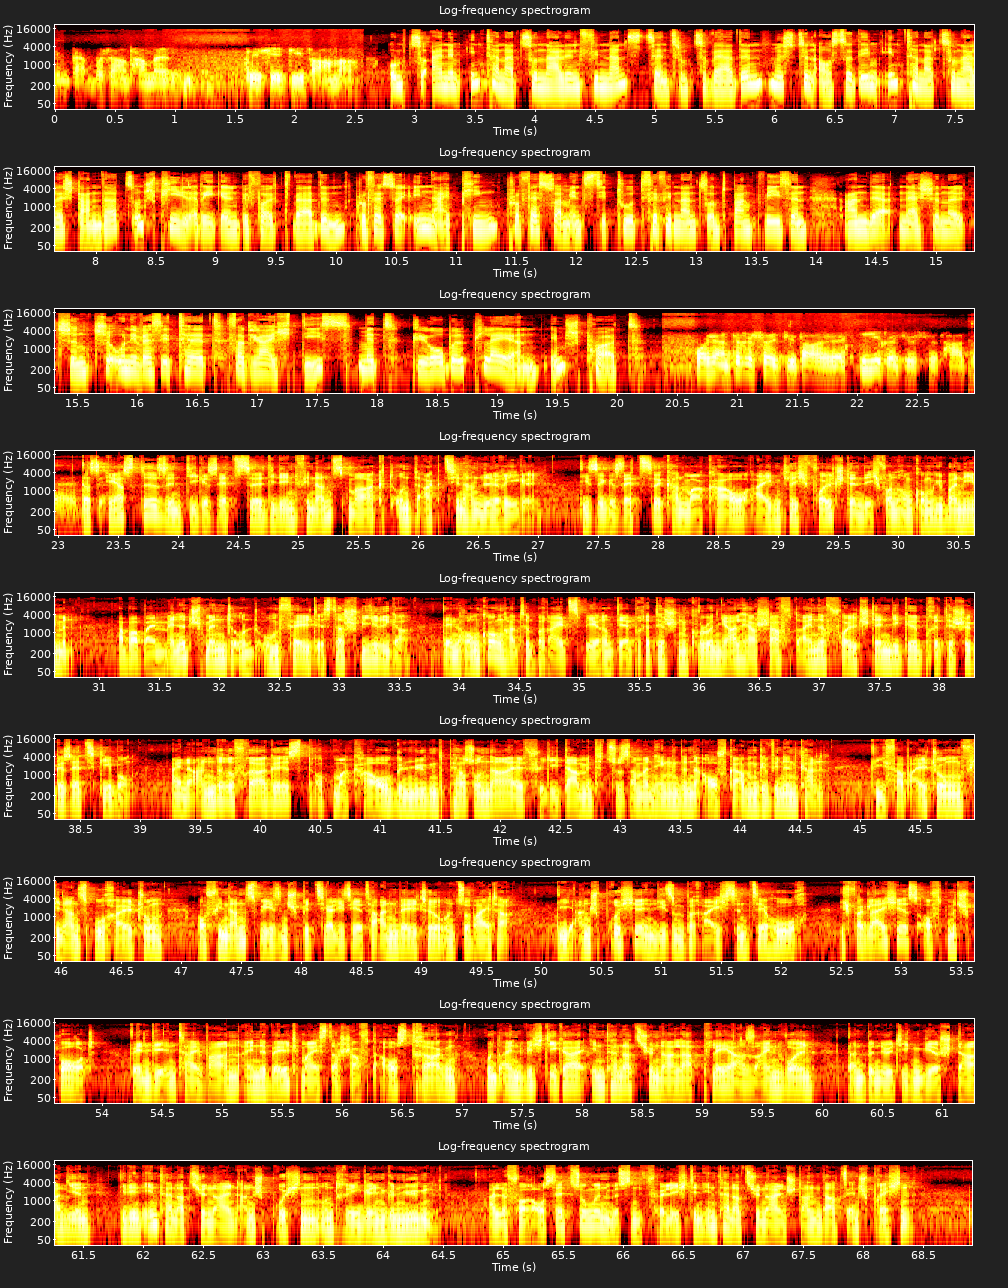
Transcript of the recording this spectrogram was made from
Um zu einem internationalen Finanzzentrum zu werden, müssten außerdem internationale Standards und Spielregeln befolgt werden. Professor In Ping, Professor am Institut für Finanz- und Bankwesen an der National Tsinghua Universität, vergleicht dies mit Global Playern im Sport. Das erste sind die Gesetze, die den Finanzmarkt und Aktienhandel regeln. Diese Gesetze kann Macau eigentlich vollständig von Hongkong übernehmen. Aber beim Management und Umfeld ist das schwieriger, denn Hongkong hatte bereits während der britischen Kolonialherrschaft eine vollständige britische Gesetzgebung. Eine andere Frage ist, ob Macau genügend Personal für die damit zusammenhängenden Aufgaben gewinnen kann, wie Verwaltung, Finanzbuchhaltung, auf Finanzwesen spezialisierte Anwälte und so weiter. Die Ansprüche in diesem Bereich sind sehr hoch. Ich vergleiche es oft mit Sport. Wenn wir in Taiwan eine Weltmeisterschaft austragen und ein wichtiger internationaler Player sein wollen, dann benötigen wir Stadien, die den internationalen Ansprüchen und Regeln genügen. Alle Voraussetzungen müssen völlig den internationalen Standards entsprechen.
